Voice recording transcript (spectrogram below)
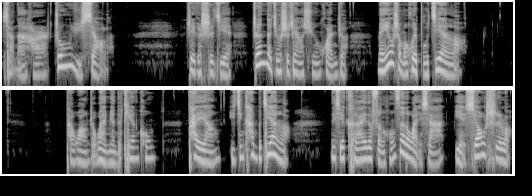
小男孩终于笑了。这个世界真的就是这样循环着，没有什么会不见了。他望着外面的天空，太阳已经看不见了，那些可爱的粉红色的晚霞也消失了。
